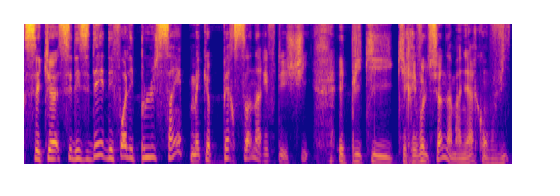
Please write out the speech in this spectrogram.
C'est que c'est des idées, des fois, les plus simples, mais que personne n'a réfléchi, et puis qui, qui révolutionnent la manière qu'on vit.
